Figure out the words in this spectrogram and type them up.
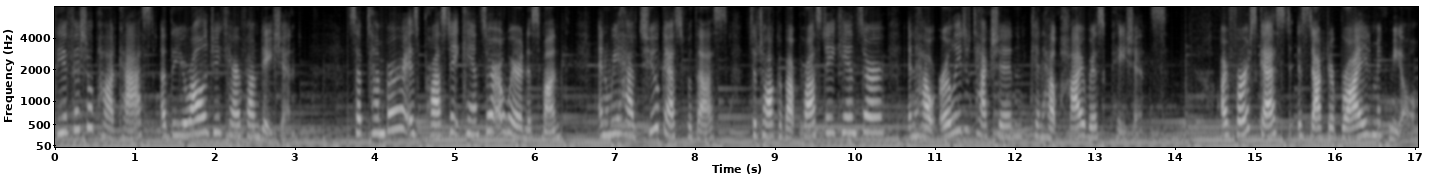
the official podcast of the Urology Care Foundation. September is Prostate Cancer Awareness Month, and we have two guests with us to talk about prostate cancer and how early detection can help high risk patients. Our first guest is Dr. Brian McNeil,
